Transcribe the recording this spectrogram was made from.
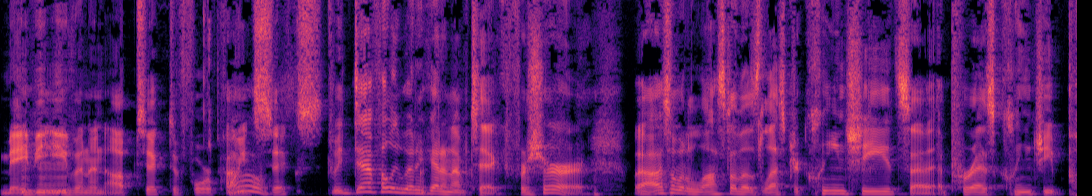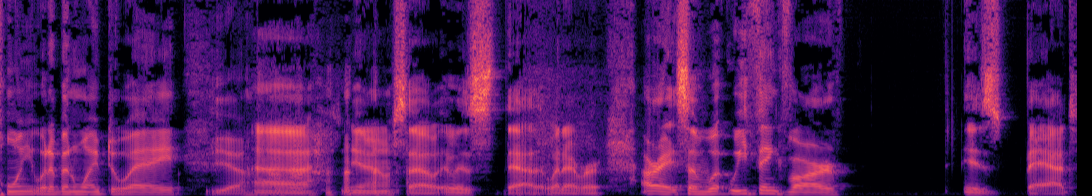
maybe mm-hmm. even an uptick to 4.6. Oh, we definitely would have got an uptick for sure. Well, I also would have lost all those Leicester clean sheets. A, a Perez clean sheet point would have been wiped away. Yeah. Uh, you know, so it was uh, whatever. All right. So what we think VAR is bad.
